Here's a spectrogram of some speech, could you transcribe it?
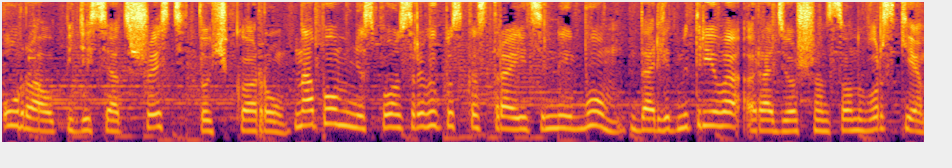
Урал 50 26.ру. Напомню, спонсор выпуска «Строительный бум». Дарья Дмитриева, радио «Шансон Ворске».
